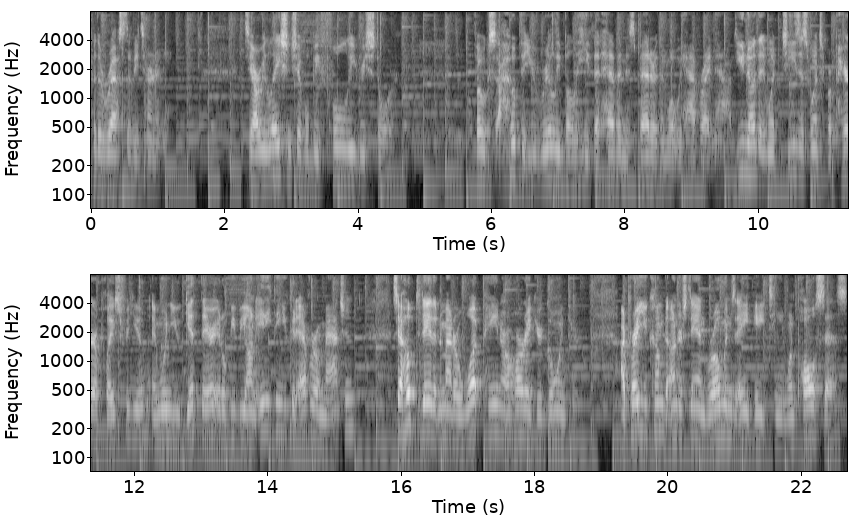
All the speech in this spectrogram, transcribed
for the rest of eternity. See, our relationship will be fully restored. Folks, I hope that you really believe that heaven is better than what we have right now. Do you know that when Jesus went to prepare a place for you, and when you get there, it'll be beyond anything you could ever imagine? See, I hope today that no matter what pain or heartache you're going through, I pray you come to understand Romans 8:18 8, when Paul says,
